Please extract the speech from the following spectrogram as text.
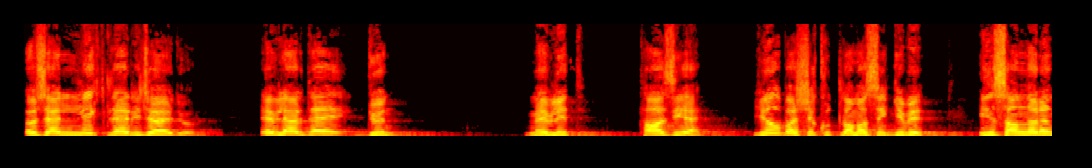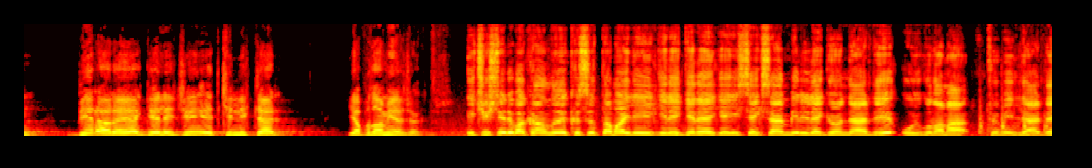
özellikle rica ediyorum. Evlerde gün, mevlit, taziye, yılbaşı kutlaması gibi insanların bir araya geleceği etkinlikler yapılamayacaktır. İçişleri Bakanlığı kısıtlama ile ilgili genelgeyi 81 ile gönderdi. Uygulama tüm illerde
